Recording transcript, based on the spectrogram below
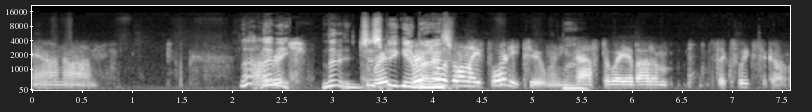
And um, Let, uh, let me, let me, just Rich, speaking Rich about was as, only 42 when he Wow. passed away about um, six weeks ago.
